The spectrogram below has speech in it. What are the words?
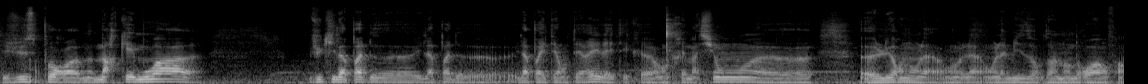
C'est juste pour euh, me marquer moi, vu qu'il n'a pas de, il a pas de, il a pas été enterré, il a été en crémation. euh, euh, L'urne, on l'a, on l'a, mise dans un endroit, enfin,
